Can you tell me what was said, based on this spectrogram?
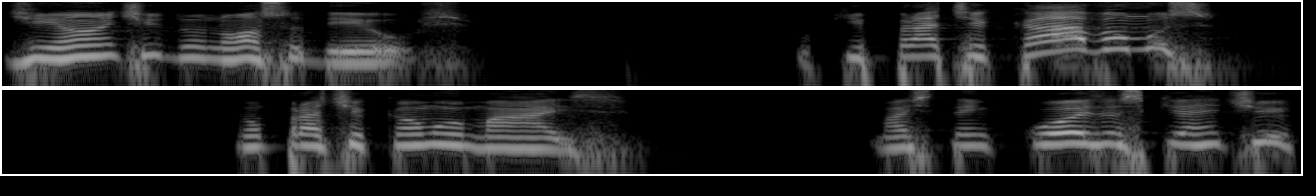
diante do nosso Deus. O que praticávamos, não praticamos mais mas tem coisas que a gente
